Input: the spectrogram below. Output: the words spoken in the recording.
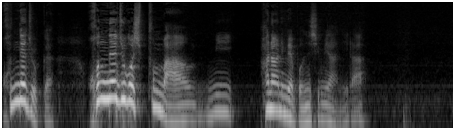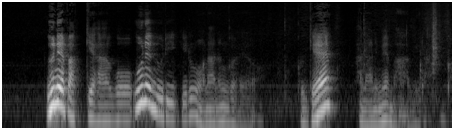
혼내줄 거야. 혼내주고 싶은 마음이 하나님의 본심이 아니라 은혜 받게 하고 은혜 누리기를 원하는 거예요. 그게 하나님의 마음이라는 거.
